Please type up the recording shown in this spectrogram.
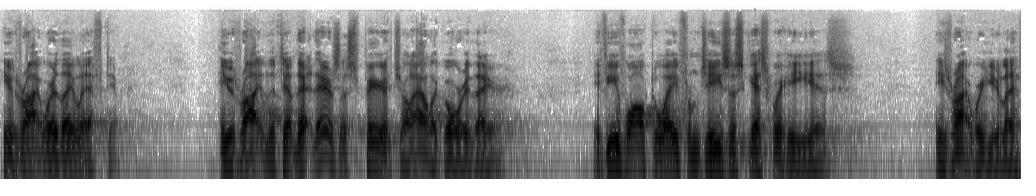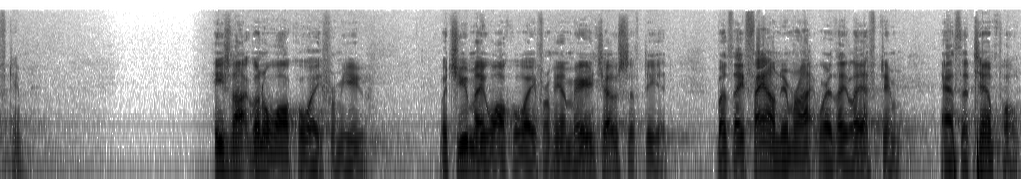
He was right where they left him. He was right in the temple. There, there's a spiritual allegory there. If you've walked away from Jesus, guess where he is? He's right where you left him. He's not going to walk away from you, but you may walk away from him. Mary and Joseph did, but they found him right where they left him at the temple.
